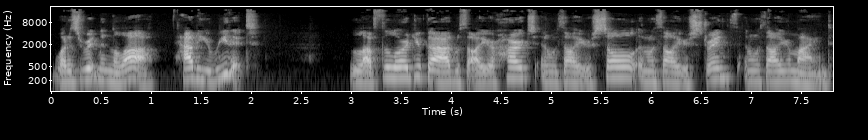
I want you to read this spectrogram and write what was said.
What is written in the law? How do you read it? Love the Lord your God with all your heart, and with all your soul, and with all your strength, and with all your mind,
